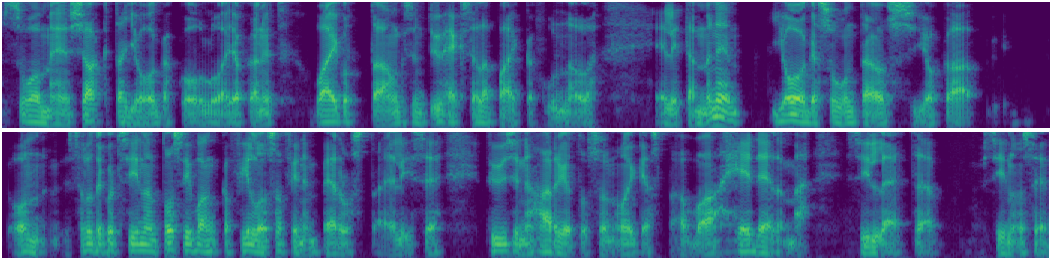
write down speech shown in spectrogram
Suomeen Shakta Joogakoulua, joka nyt vaikuttaa, onko se nyt yhdeksällä paikkakunnalla. Eli tämmöinen joogasuuntaus, joka on, sanotaanko, että siinä on tosi vankka filosofinen perusta, eli se fyysinen harjoitus on oikeastaan vaan hedelmä sille, että siinä on se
